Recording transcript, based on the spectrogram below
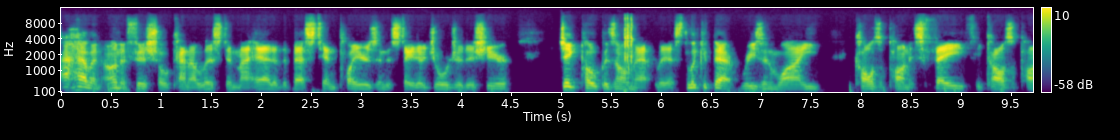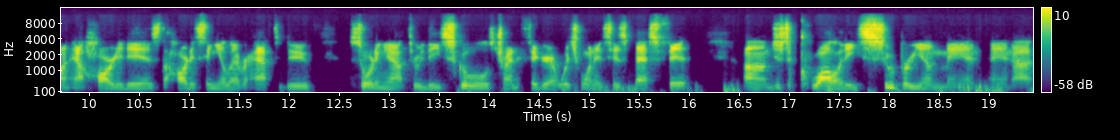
I have an unofficial kind of list in my head of the best 10 players in the state of Georgia this year. Jake Pope is on that list. Look at that reason why he calls upon his faith. He calls upon how hard it is, the hardest thing you'll ever have to do sorting out through these schools, trying to figure out which one is his best fit. Um, just a quality, super young man. And, uh,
